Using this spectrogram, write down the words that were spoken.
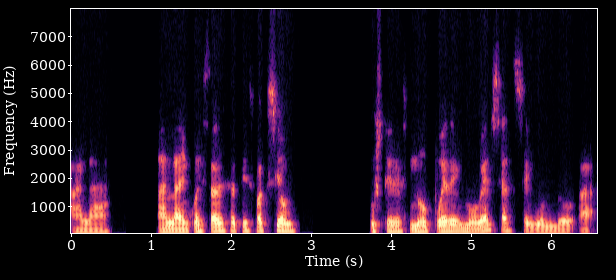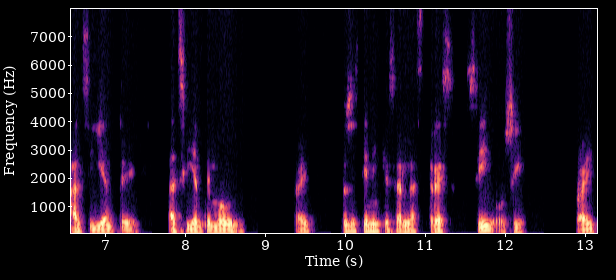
a la, a la encuesta de satisfacción, ustedes no pueden moverse al segundo, a- al siguiente, al siguiente módulo, right? Entonces tienen que ser las tres, sí o sí, right?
